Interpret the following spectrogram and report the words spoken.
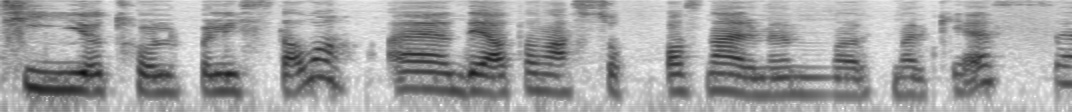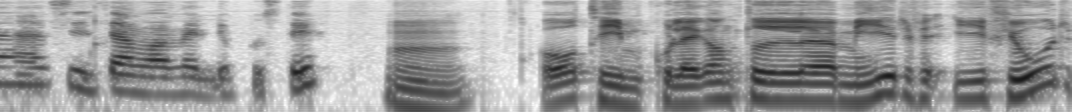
10 og 12 på lista, da, eh, det at han er såpass nærme Mark Marquez, eh, syns jeg var veldig positivt. Mm. Og teamkollegaen til Mir i fjor,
